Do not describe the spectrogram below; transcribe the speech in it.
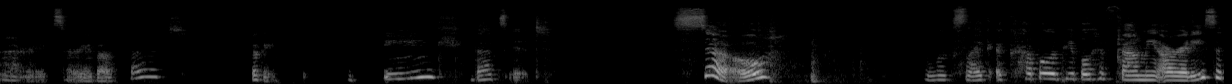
All right, sorry about that. Okay, I think that's it. So, looks like a couple of people have found me already, so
